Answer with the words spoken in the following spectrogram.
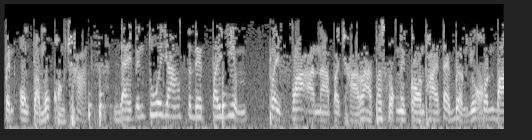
เป็นองค์ประมุขของชาติ ได้เป็นตัวอย่างเสด็จไปเยี่ยมไพรฟ้าอาณาประชาราชพระศกในกรภายใต้เบื้องยุคนบา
